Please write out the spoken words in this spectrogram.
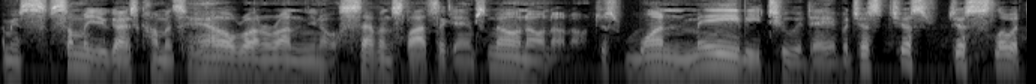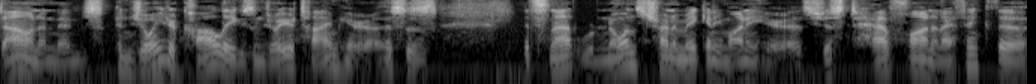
I mean, some of you guys come and say, "Hey, I'll run run you know seven slots of games." No, no, no, no. Just one, maybe two a day, but just just just slow it down and, and enjoy your colleagues, enjoy your time here. This is, it's not. No one's trying to make any money here. It's just have fun, and I think the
